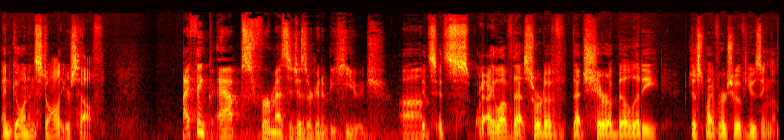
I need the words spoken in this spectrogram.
and go and install it yourself. I think apps for messages are going to be huge. Um, it's it's I love that sort of that shareability just by virtue of using them.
